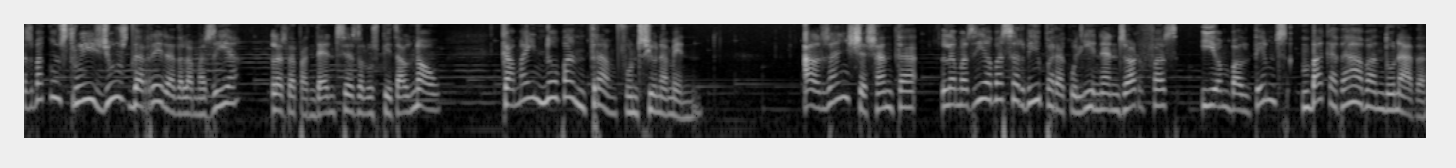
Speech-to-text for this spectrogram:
es va construir just darrere de la masia les dependències de l'Hospital Nou, que mai no va entrar en funcionament. Als anys 60, la masia va servir per acollir nens orfes i amb el temps va quedar abandonada.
